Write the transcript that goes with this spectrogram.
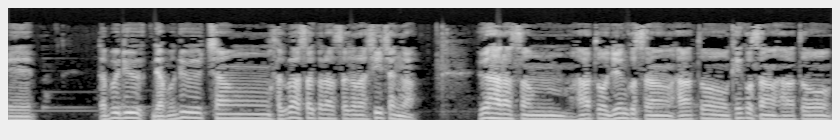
えー、W、W ちゃん、さくらさくらさくら、しーちゃんが、上原さん、ハート、じゅんこさん、ハート、けいこさん、ハート、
